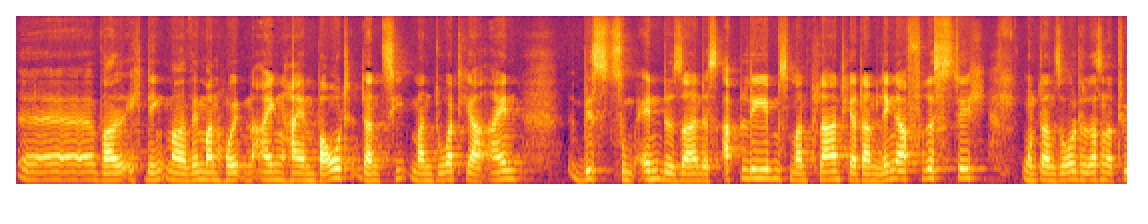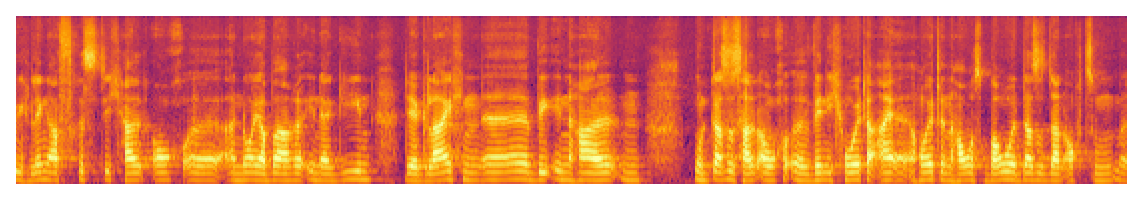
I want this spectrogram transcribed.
äh, weil ich denke mal, wenn man heute ein Eigenheim baut, dann zieht man dort ja ein, bis zum Ende seines Ablebens. Man plant ja dann längerfristig und dann sollte das natürlich längerfristig halt auch äh, erneuerbare Energien dergleichen äh, beinhalten. Und das ist halt auch, äh, wenn ich heute, heute ein Haus baue, dass es dann auch zum äh,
